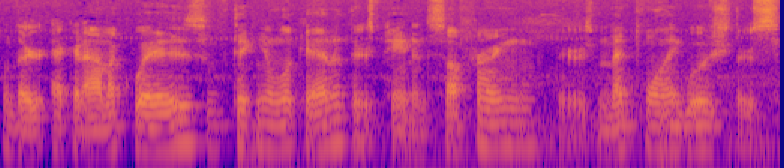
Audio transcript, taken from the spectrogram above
Well, there are economic ways of taking a look at it. There's pain and suffering. There's mental anguish. There's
